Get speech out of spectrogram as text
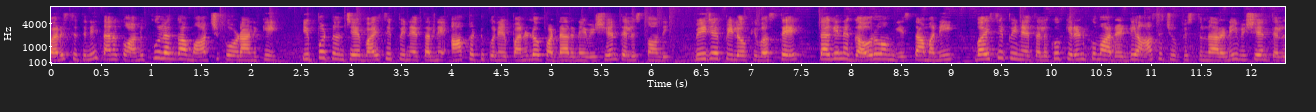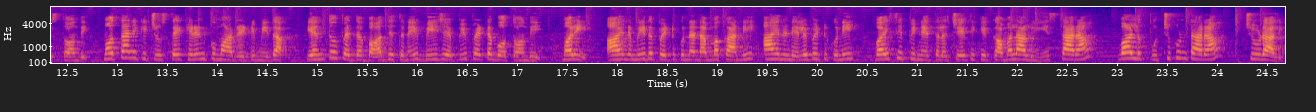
పరిస్థితిని తనకు అనుకూలంగా మార్చుకోవడానికి ఇప్పటి నుంచే వైసీపీ నేతల్ని ఆకట్టుకునే పనిలో పడ్డారనే విషయం తెలుస్తోంది. బీజేపీలోకి వస్తే తగిన గౌరవం ఇస్తామని వైసీపీ నేతలకు కిరణ్ కుమార్ రెడ్డి ఆశ చూపిస్తున్నారని విషయం తెలుస్తోంది. మొత్తానికి చూస్తే కిరణ్ కుమార్ రెడ్డి మీద ఎంతో పెద్ద బాధ్యతనే బీజేపీ పెట్టబోతోంది. మరి ఆయన మీద పెట్టుకున్న నమ్మకాన్ని ఆయన నిలబెట్టుకుని వైసీపీ నేతల చేతికి కమలాలు ఇస్తారా? వాళ్ళు పుచ్చుకుంటారా? చూడాలి.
